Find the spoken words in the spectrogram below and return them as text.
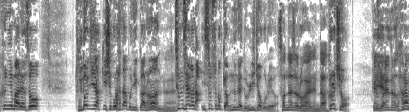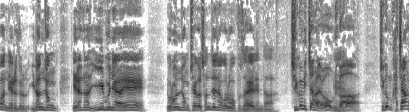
흔히, 말해서 두더지 잡기식으로 하다 보니까는 네. 틈새가 나- 있을 수밖에 없는 거예요. 논리적으로요. 선제적으로 가야 된다. 그렇죠. 그 예를 들어서 하나만 예를 들어 이런 정 예를 들어 이 분야에 이런 정책을 선제적으로 구사해야 된다. 지금 있잖아요. 우리가 지금 가장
